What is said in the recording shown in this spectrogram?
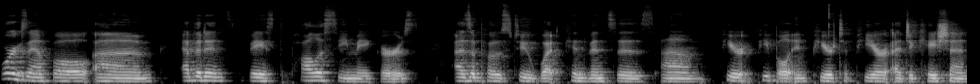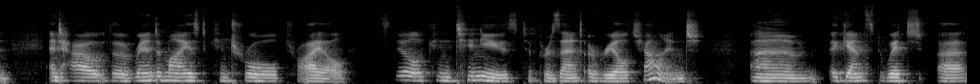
for example, um, evidence based policymakers as opposed to what convinces um, peer people in peer to peer education, and how the randomized control trial still continues to present a real challenge um, against which uh,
